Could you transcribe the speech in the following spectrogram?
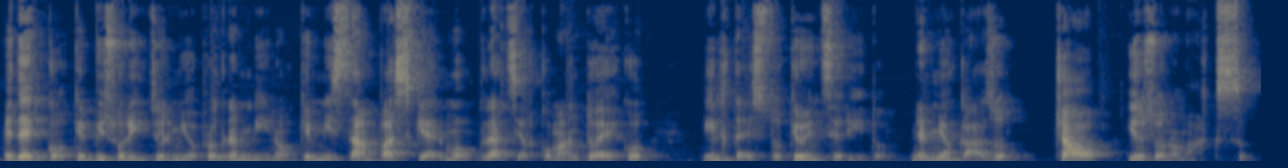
ed ecco che visualizzo il mio programmino che mi stampa a schermo, grazie al comando eco, il testo che ho inserito. Nel mio caso, ciao, io sono Max.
